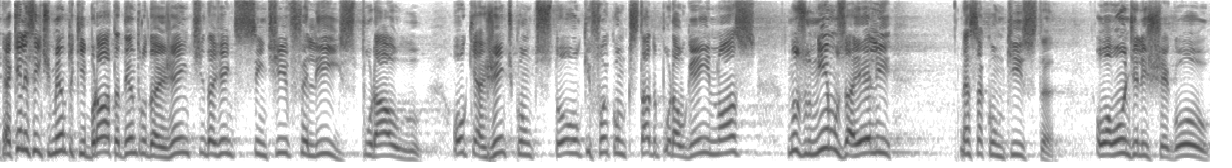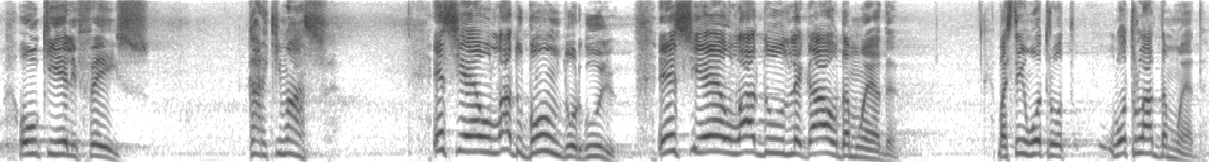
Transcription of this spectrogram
É aquele sentimento que brota dentro da gente, da gente se sentir feliz por algo, ou que a gente conquistou, ou que foi conquistado por alguém, e nós nos unimos a ele nessa conquista, ou aonde ele chegou, ou o que ele fez. Cara, que massa! Esse é o lado bom do orgulho, esse é o lado legal da moeda. Mas tem o outro, o outro lado da moeda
